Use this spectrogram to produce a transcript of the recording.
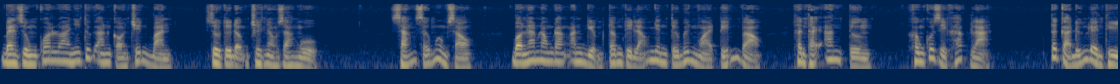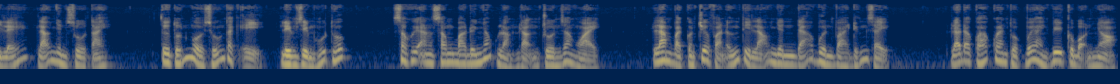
Bèn dùng qua loa những thức ăn còn trên bàn, rồi tự động chia nhau ra ngủ. Sáng sớm hôm sau, bọn Lam Long đang ăn điểm tâm thì lão nhân từ bên ngoài tiến vào, thần thái an tường, không có gì khác lạ. Tất cả đứng lên thi lễ, lão nhân xua tay. Từ Tuấn ngồi xuống thạch ỷ, liêm diêm hút thuốc. Sau khi ăn xong ba đứa nhóc lặng lặng chuồn ra ngoài. Lam Bạch còn chưa phản ứng thì lão nhân đã vươn vai đứng dậy. Lão đã quá quen thuộc với hành vi của bọn nhỏ,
